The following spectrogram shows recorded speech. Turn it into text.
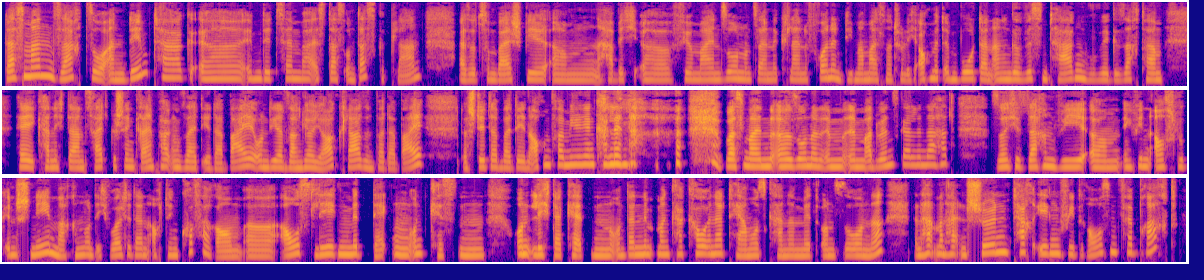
dass man sagt, so an dem Tag äh, im Dezember ist das und das geplant. Also zum Beispiel ähm, habe ich äh, für meinen Sohn und seine kleine Freundin, die Mama ist natürlich auch mit im Boot, dann an gewissen Tagen, wo wir gesagt haben, hey, kann ich da ein Zeitgeschenk reinpacken, seid ihr dabei? Und die dann sagen, ja, ja, klar, sind wir dabei. Das steht dann bei denen auch im Familienkalender, was mein äh, Sohn dann im, im Adventskalender hat. Solche Sachen wie ähm, irgendwie einen Ausflug in Schnee machen und ich wollte dann auch den Kofferraum äh, auslegen mit Decken und Kisten und Lichterketten und dann nimmt man Kakao in der Thermoskanne mit und so, ne? Dann hat man halt einen schönen Tag irgendwie draußen verbracht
